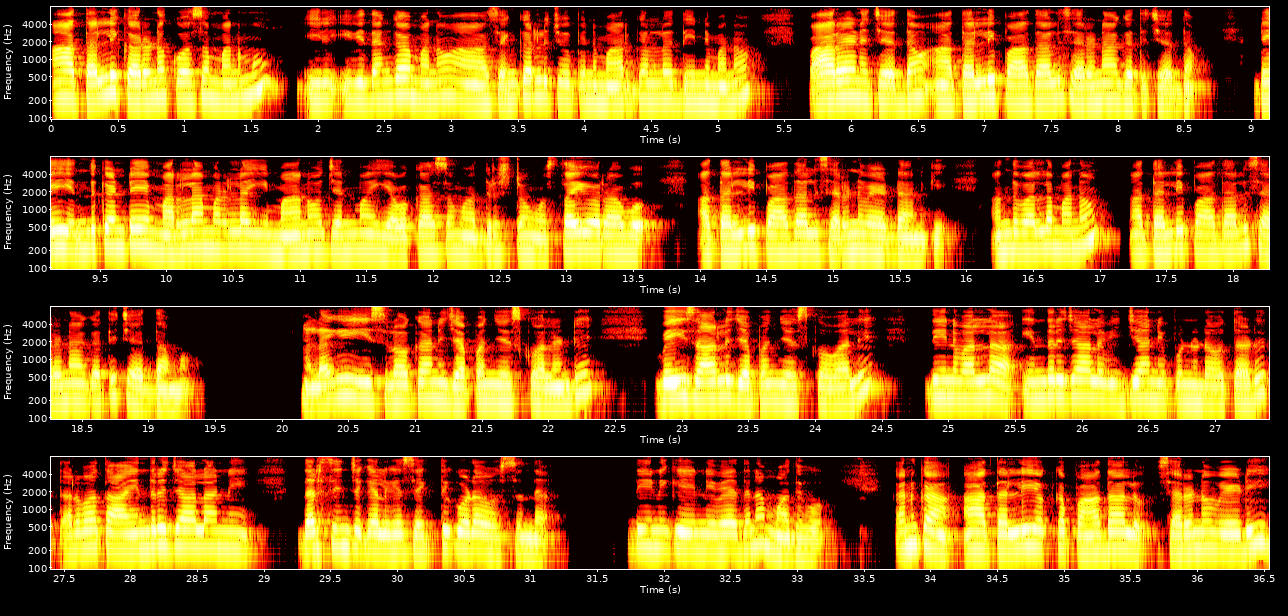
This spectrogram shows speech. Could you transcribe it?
ఆ తల్లి కరుణ కోసం మనము ఈ ఈ విధంగా మనం ఆ శంకర్లు చూపిన మార్గంలో దీన్ని మనం పారాయణ చేద్దాం. ఆ తల్లి పాదాలు శరణాగతి చేద్దాం. అంటే ఎందుకంటే మరలా మరలా ఈ మానవ జన్మ ఈ అవకాశం అదృష్టం వస్తాయో రావో ఆ తల్లి పాదాలు శరణు వేయడానికి. అందువల్ల మనం ఆ తల్లి పాదాలు శరణాగతి చేద్దాము. అలాగే ఈ శ్లోకాన్ని జపం చేసుకోవాలంటే వెయ్యి సార్లు జపం చేసుకోవాలి. దీనివల్ల ఇంద్రజాల విద్యా నిపుణుడు అవుతాడు. తర్వాత ఆ ఇంద్రజాలాన్ని దర్శించగలిగే శక్తి కూడా వస్తుంది. దీనికి నివేదన మధువు. కనుక ఆ తల్లి యొక్క పాదాలు శరణు వేడి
